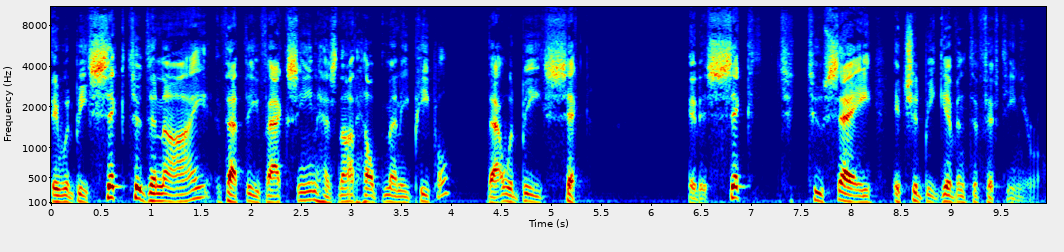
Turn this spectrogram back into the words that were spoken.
It would be sick to deny that the vaccine has not helped many people. That would be sick. It is sick t- to say it should be given to 15 year olds.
